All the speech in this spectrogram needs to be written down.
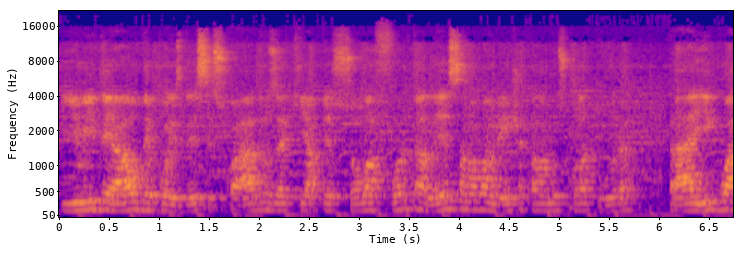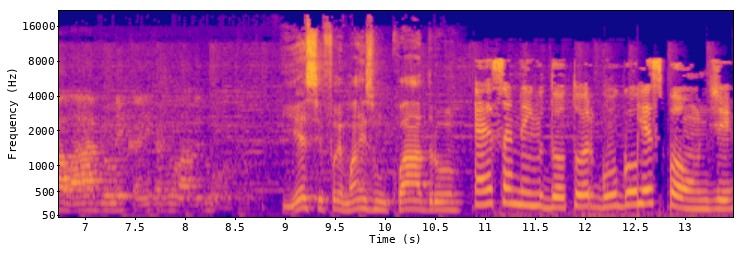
e o ideal depois desses quadros é que a pessoa fortaleça novamente aquela musculatura para igualar a biomecânica de um lado e do outro. E esse foi mais um quadro. Essa nem o Dr. Google responde.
